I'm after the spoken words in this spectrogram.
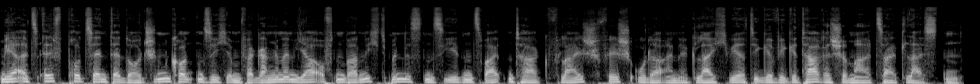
Mehr als 11 Prozent der Deutschen konnten sich im vergangenen Jahr offenbar nicht mindestens jeden zweiten Tag Fleisch, Fisch oder eine gleichwertige vegetarische Mahlzeit leisten.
